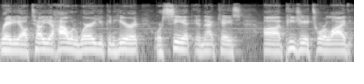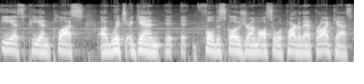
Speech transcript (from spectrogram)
radio. I'll tell you how and where you can hear it or see it. In that case, uh, PGA Tour Live, ESPN Plus, uh, which again, it, it, full disclosure, I'm also a part of that broadcast.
